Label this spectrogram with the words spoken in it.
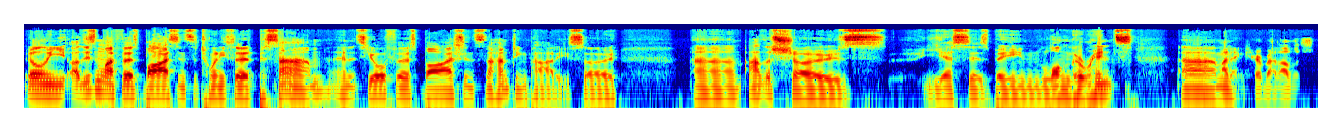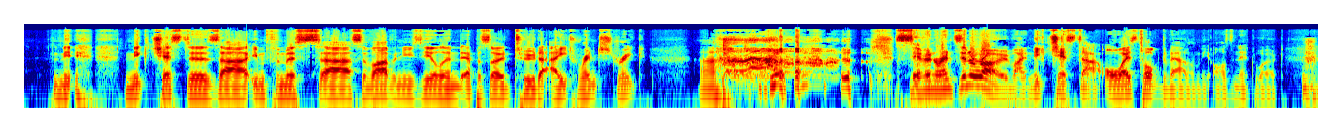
well, I mean, uh, this is my first buy since the 23rd Psalm, and it's your first buy since the Hunting Party. So, um, other shows, yes, there's been longer rents. Um, I don't care about others. Nick, Nick Chester's uh, infamous uh, Survivor New Zealand episode 2 to 8 rent streak. Uh, seven rents in a row by Nick Chester, always talked about on the Oz Network.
